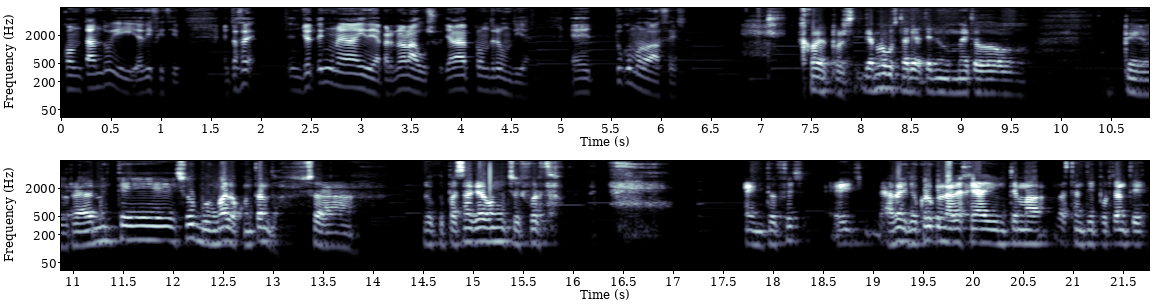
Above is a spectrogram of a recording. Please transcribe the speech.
contando y es difícil. Entonces, yo tengo una idea, pero no la uso, ya la pondré un día eh, ¿Tú cómo lo haces? Joder, pues ya me gustaría tener un método, pero realmente soy muy malo contando. O sea, lo que pasa es que hago mucho esfuerzo. Entonces, eh, a ver, yo creo que en la BGA hay un tema bastante importante,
